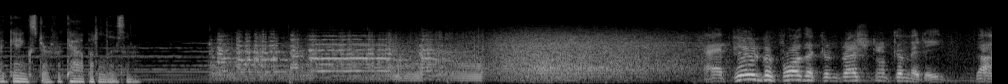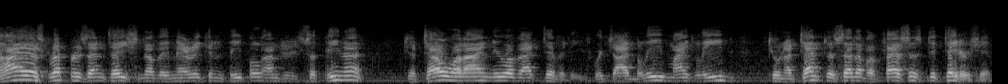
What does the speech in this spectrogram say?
a gangster for capitalism. I appeared before the Congressional Committee, the highest representation of the American people, under subpoena to tell what I knew of activities which I believe might lead to an attempt to set up a fascist dictatorship.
